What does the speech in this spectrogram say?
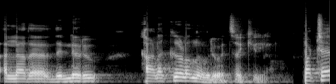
അല്ലാതെ ഇതിന്റെ ഒരു കണക്കുകളൊന്നും ഇവർ വെച്ച് വയ്ക്കില്ല. പക്ഷേ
